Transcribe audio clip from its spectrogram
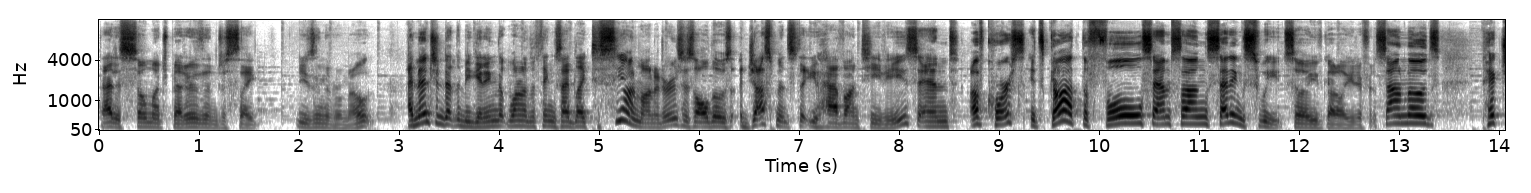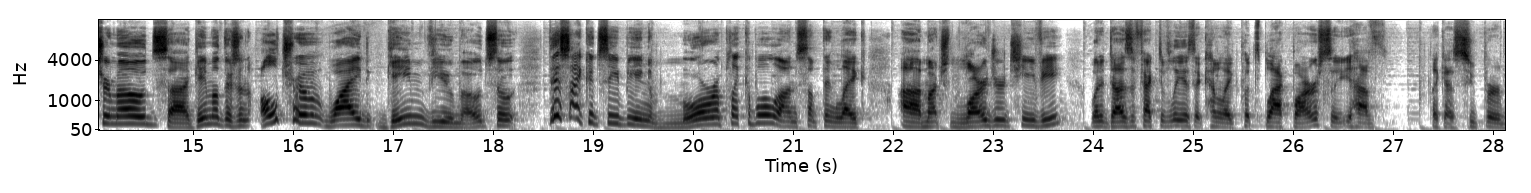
that is so much better than just like using the remote. I mentioned at the beginning that one of the things I'd like to see on monitors is all those adjustments that you have on TVs. And of course, it's got the full Samsung settings suite. So you've got all your different sound modes, picture modes, uh, game mode. There's an ultra wide game view mode. So this I could see being more applicable on something like a much larger TV. What it does effectively is it kind of like puts black bars so you have like a super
